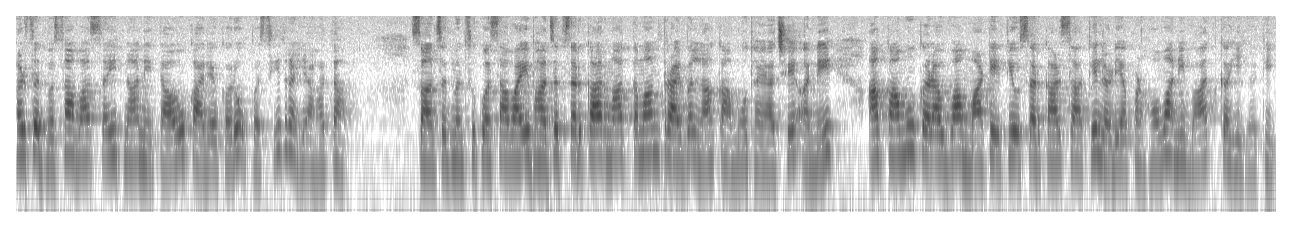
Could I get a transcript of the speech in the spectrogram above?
હર્ષદ વસાવા સહિતના નેતાઓ કાર્યકરો ઉપસ્થિત રહ્યા હતા. સાંસદ મનસુખ વસાવાએ ભાજપ સરકારમાં તમામ ટ્રાઇબલના કામો થયા છે અને આ કામો કરાવવા માટે તેઓ સરકાર સાથે લડ્યા પણ હોવાની વાત કહી હતી.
